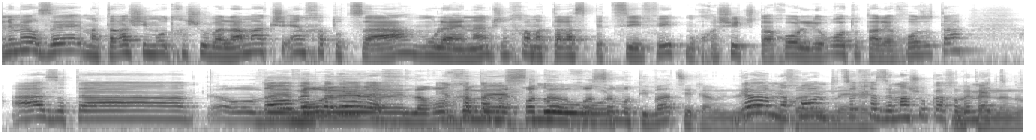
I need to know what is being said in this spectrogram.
אני אומר, זה מטרה שהיא מאוד חשובה. למה? כשאין לך תוצאה מול העיניים, כשאין לך מטרה ספציפית, מוחשית, שאתה יכול לראות אותה, לאחוז אותה, אז אתה... לרוב, אתה עובד מו- בדרך. לרוב אין לך גם אה. חוסר- מוטיבציה גם. גם, נכון, אתה אה, צריך איזה משהו ככה באמת, לנו.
